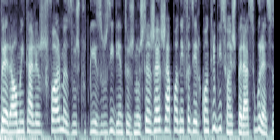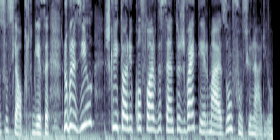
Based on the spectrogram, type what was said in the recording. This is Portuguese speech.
Para aumentar as reformas, os portugueses residentes no estrangeiro já podem fazer contribuições para a segurança social portuguesa. No Brasil, escritório consular de Santos vai ter mais um funcionário.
